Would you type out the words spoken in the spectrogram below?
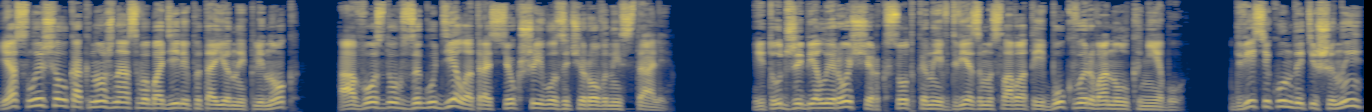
Я слышал, как ножно освободили потаенный клинок, а воздух загудел от рассекшей его зачарованной стали. И тут же белый росчерк, сотканный в две замысловатые буквы, рванул к небу. Две секунды тишины,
